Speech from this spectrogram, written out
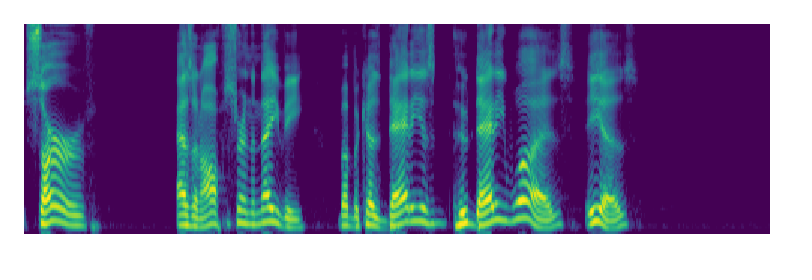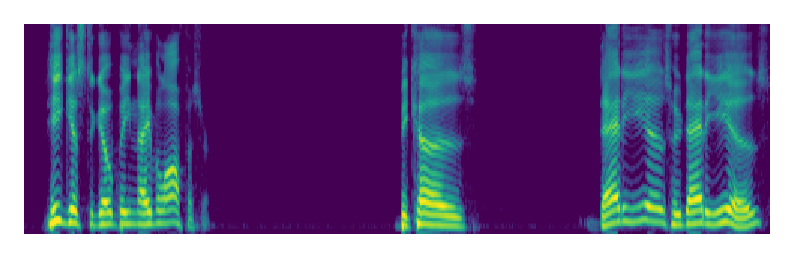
serve as an officer in the Navy, but because daddy is who daddy was, is, he gets to go be naval officer because daddy is who daddy is,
